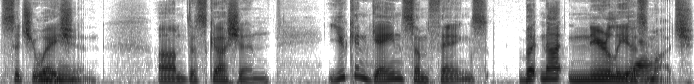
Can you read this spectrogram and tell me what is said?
situation, mm-hmm. um, discussion, you can gain some things but not nearly yeah. as much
